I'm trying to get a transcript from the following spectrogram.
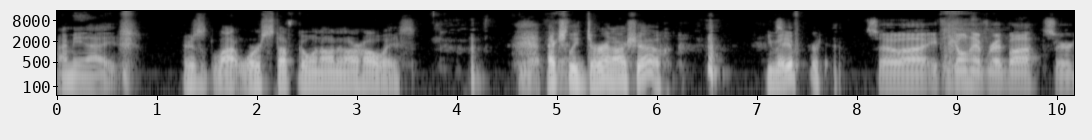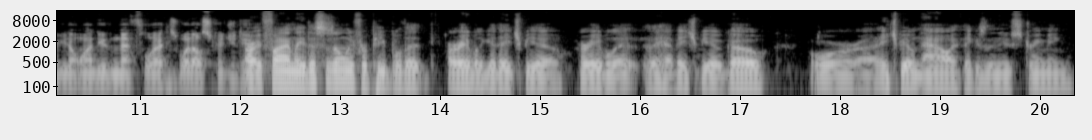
I mean, I there's a lot worse stuff going on in our hallways. yeah. Actually, during our show, you may have heard it. So uh, if you don't have Redbox or you don't want to do the Netflix, what else could you do? All right, finally, this is only for people that are able to get HBO, are able to they have HBO Go or uh, HBO Now. I think is the new streaming.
